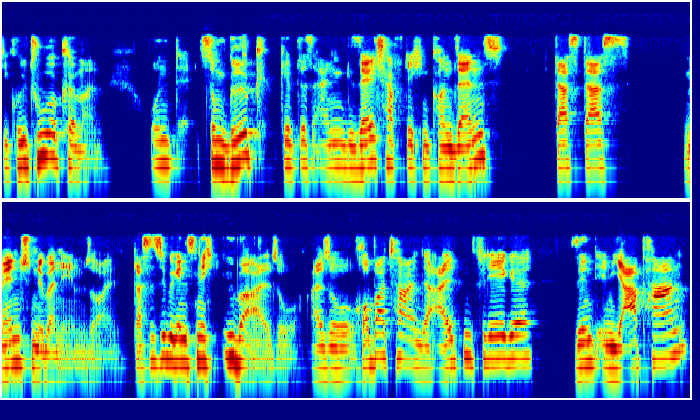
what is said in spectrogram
die Kultur kümmern. Und zum Glück gibt es einen gesellschaftlichen Konsens, dass das Menschen übernehmen sollen. Das ist übrigens nicht überall so. Also Roboter in der Altenpflege sind in Japan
